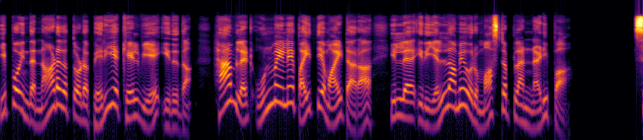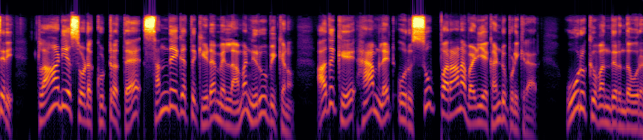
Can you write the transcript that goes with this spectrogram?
இப்போ இந்த நாடகத்தோட பெரிய கேள்வியே இதுதான். ஹாம்லெட் உண்மையிலே பைத்தியம் ஆயிட்டாரா? இல்ல இது எல்லாமே ஒரு மாஸ்டர் பிளான் நடிப்பா? சரி கிளாடியஸோட குற்றத்தை சந்தேகத்துக்கு இடமில்லாம நிரூபிக்கணும். அதுக்கு ஹாம்லெட் ஒரு சூப்பரான வழியை கண்டுபிடிக்கிறார். ஊருக்கு வந்திருந்த ஒரு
